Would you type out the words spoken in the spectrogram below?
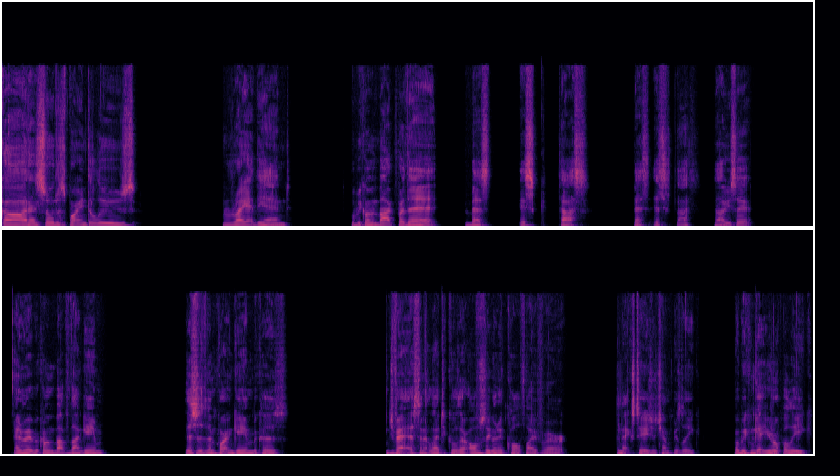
God, it's so disappointing to lose right at the end. We'll be coming back for the best isk task. Besiktas? Is that how you say it? Anyway, we're coming back for that game. This is an important game because Juventus and Atletico, they're obviously going to qualify for the next stage of Champions League. But we can get Europa League.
